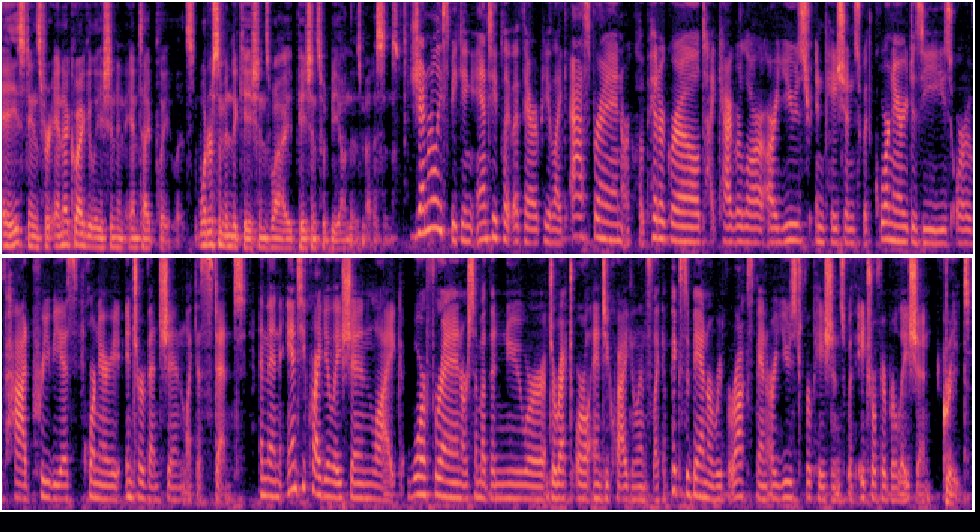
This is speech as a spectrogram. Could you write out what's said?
A stands for anticoagulation and antiplatelets. What are some indications why patients would be on those medicines? Generally speaking, antiplatelet therapy like aspirin or clopidogrel, ticagrelor are used in patients with coronary disease or who've had previous coronary intervention like a stent. And then anticoagulation like warfarin or some of the newer direct oral anticoagulants like apixaban or rivaroxaban are used for patients with atrial fibrillation. Great.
